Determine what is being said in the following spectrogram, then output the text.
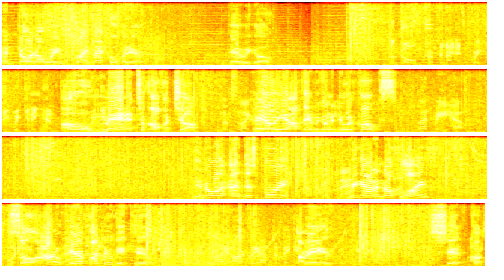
And dart our way right back over there. There we go. The gold kryptonite is greatly weakening him. Oh man, it took off a chunk. Looks like Hell yeah, I think we're gonna do it, folks. Let me help. You know what? At this point, we got enough life, so I don't care if I do get killed. I mean, shit. Fuck.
